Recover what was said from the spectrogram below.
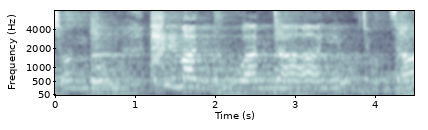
천공 팔만 구암자 유정사.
